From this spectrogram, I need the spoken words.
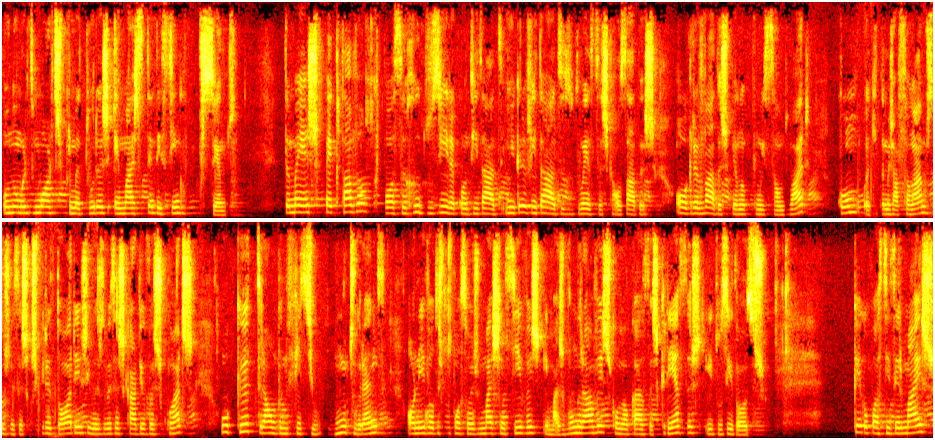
o número de mortes prematuras em mais de 75%. Também é expectável que possa reduzir a quantidade e a gravidade de doenças causadas ou agravadas pela poluição do ar, como aqui também já falámos das doenças respiratórias e das doenças cardiovasculares, o que terá um benefício muito grande ao nível das populações mais sensíveis e mais vulneráveis, como é o caso das crianças e dos idosos. O que é que eu posso dizer mais?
